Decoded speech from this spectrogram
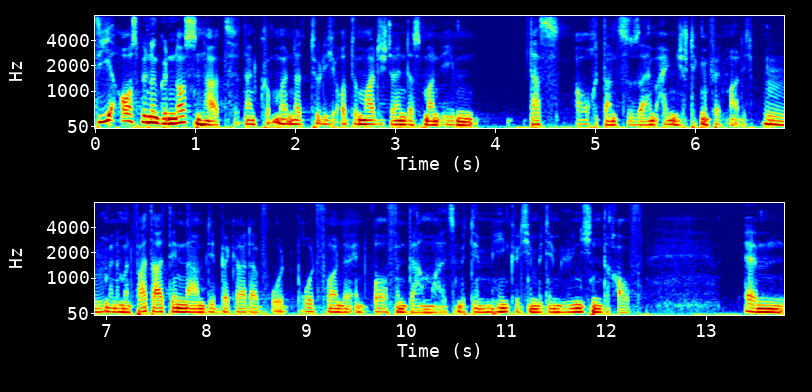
die Ausbildung genossen hat, dann kommt man natürlich automatisch dahin, dass man eben das auch dann zu seinem eigenen Steckenpferd macht. Ich meine, mein Vater hat den Namen die Bäcker der Brot, Brotfreunde entworfen damals mit dem Hinkelchen, mit dem Hühnchen drauf. Ähm,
